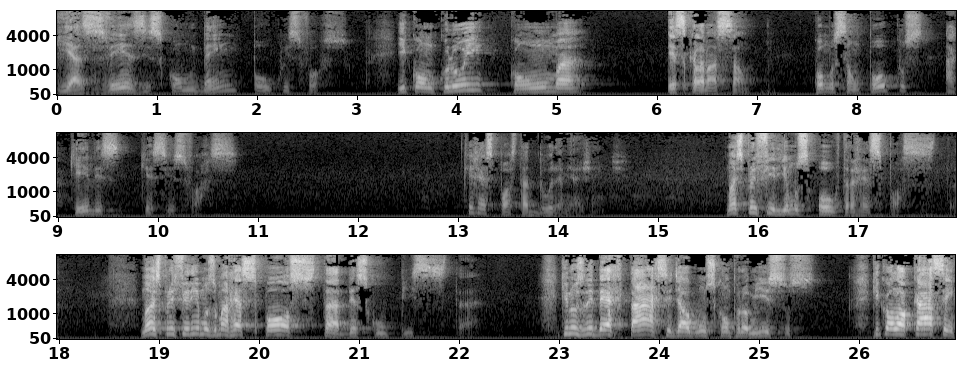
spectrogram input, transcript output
E às vezes com bem pouco esforço. E conclui com uma exclamação: como são poucos aqueles que se esforçam. Que resposta dura, minha gente. Nós preferíamos outra resposta. Nós preferimos uma resposta desculpista, que nos libertasse de alguns compromissos, que colocassem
